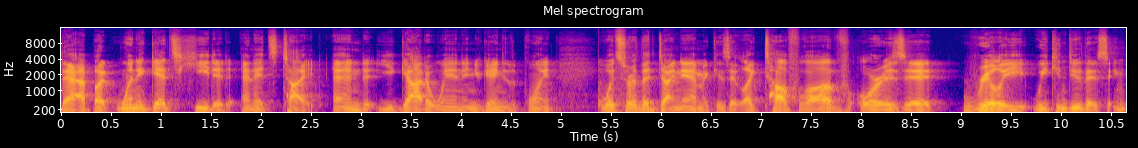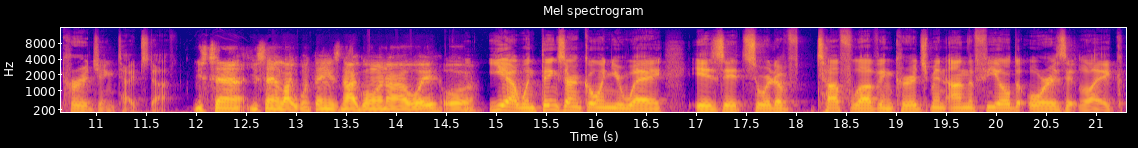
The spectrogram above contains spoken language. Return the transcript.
that, but when it gets heated and it's tight and you got to win and you're getting to the point, what's sort of the dynamic? Is it like tough love, or is it really we can do this, encouraging type stuff? You saying you saying like when things not going our way, or Yeah, when things aren't going your way, is it sort of tough love encouragement on the field or is it like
